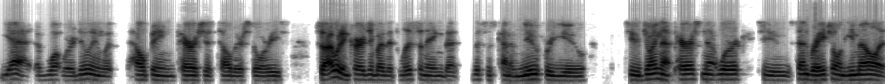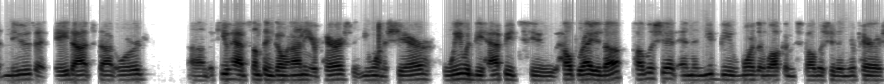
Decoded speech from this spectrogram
yet of what we're doing with helping parishes tell their stories. So I would encourage anybody that's listening that this is kind of new for you to join that Parish network, to send Rachel an email at news at adots.org. Um, if you have something going on in your parish that you want to share, we would be happy to help write it up, publish it, and then you'd be more than welcome to publish it in your parish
